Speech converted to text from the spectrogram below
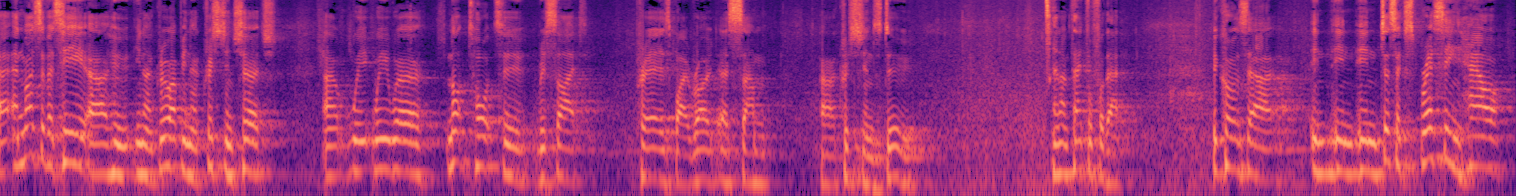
Uh, and most of us here uh, who you know, grew up in a Christian church, uh, we, we were not taught to recite prayers by rote as some uh, Christians do. And I'm thankful for that. Because uh, in, in, in just expressing how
